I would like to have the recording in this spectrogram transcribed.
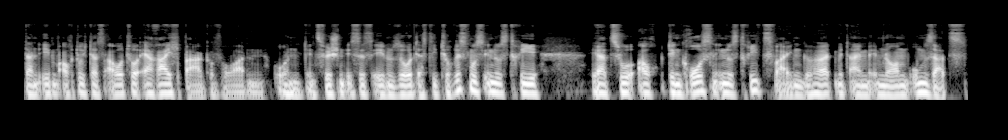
dann eben auch durch das Auto erreichbar geworden. Und inzwischen ist es eben so, dass die Tourismusindustrie ja zu auch den großen Industriezweigen gehört mit einem enormen Umsatz,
